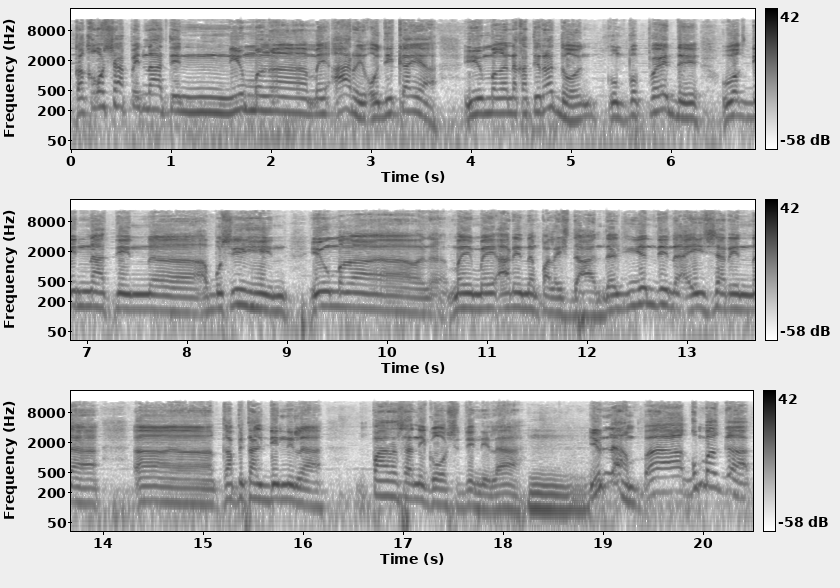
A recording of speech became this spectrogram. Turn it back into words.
Kakausapin natin yung mga may-ari o di kaya yung mga nakatira doon, kung po pwede, huwag din natin ah, abusihin yung mga may may-ari ng palaisdaan. Dahil yan din ay isa rin na ah, kapital din nila para sa negosyo din nila. Yun lang. Uh, kumbaga,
